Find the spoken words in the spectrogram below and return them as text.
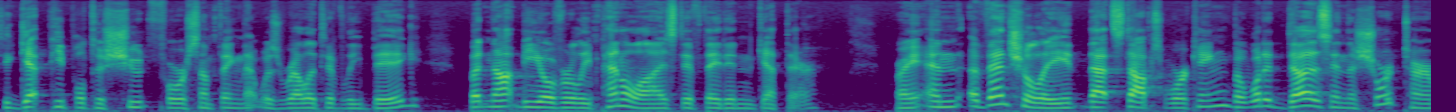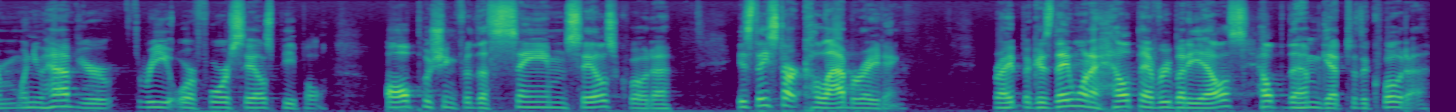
to get people to shoot for something that was relatively big, but not be overly penalized if they didn't get there right? And eventually that stops working. But what it does in the short term, when you have your three or four salespeople all pushing for the same sales quota, is they start collaborating, right? Because they want to help everybody else, help them get to the quota.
